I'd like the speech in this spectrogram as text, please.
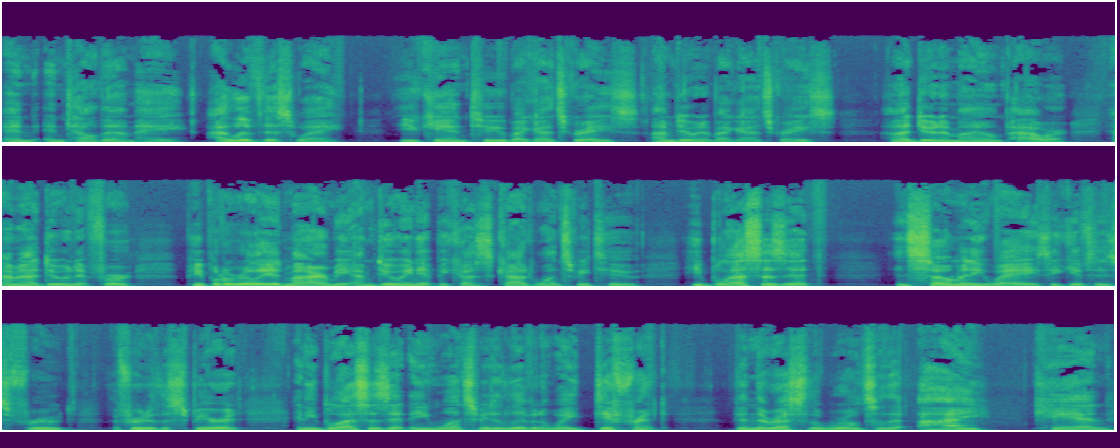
and and tell them, "Hey, I live this way you can too by God's grace. I'm doing it by God's grace. I'm not doing it in my own power. I'm not doing it for people to really admire me. I'm doing it because God wants me to. He blesses it in so many ways. He gives his fruit, the fruit of the Spirit, and he blesses it. And he wants me to live in a way different than the rest of the world so that I can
